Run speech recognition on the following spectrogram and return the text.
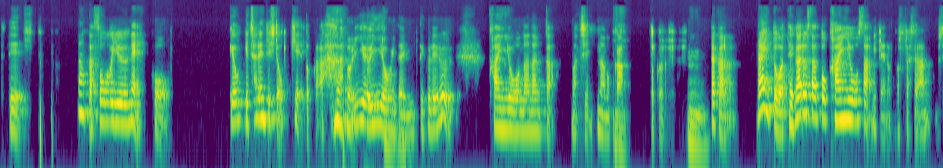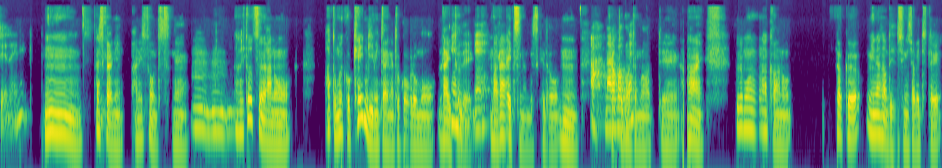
てて、なんかそういうね、こう、オッケーチャレンジして OK とか、いいよいいよみたいに言ってくれる寛容ななんか街なのかとか、うん。だから、ライトは手軽さと寛容さみたいなのがもしかしたらあるかもしれないね。うん。確かにありそうですね。うんうんなんか一つ、あの、あともう一個、権利みたいなところもライトで、ねまあライツなんですけど、うん。あ、なるほどね。言葉でもあって、はい。それもなんかあの、企画、皆さんと一緒に喋ってて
